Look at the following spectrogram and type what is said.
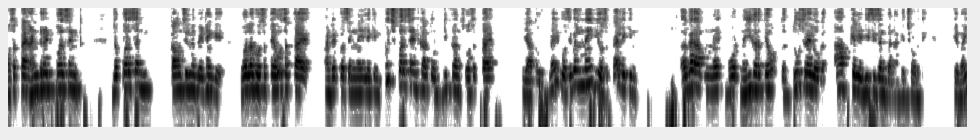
हो सकता है हंड्रेड परसेंट जो पर्सन काउंसिल में बैठेंगे, वो अलग हो सकते हैं, हो सकता है हंड्रेड परसेंट नहीं, लेकिन कुछ परसेंट का तो डिफरेंस हो सकता है, या तो मे भी पॉसिबल नहीं भी हो सकता है, लेकिन अगर आप वोट नहीं करते हो तो दूसरे लोग आपके लिए डिसीज़न बना के छोड़ देंगे कि भाई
